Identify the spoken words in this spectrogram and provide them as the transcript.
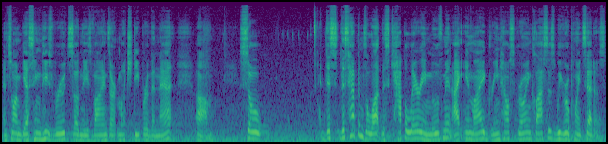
And so I'm guessing these roots on these vines aren't much deeper than that. Um, so this this happens a lot this capillary movement i in my greenhouse growing classes we grow poinsettias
